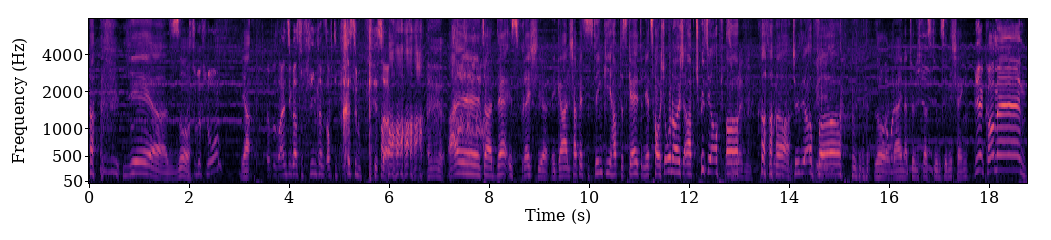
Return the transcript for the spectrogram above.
yeah, so. Bist du geflogen? Ja. Ich glaube, das Einzige, was du fliegen kannst, ist auf die Fresse, du Pisser. Alter, der ist frech hier. Egal, ich habe jetzt das Stinky, hab das Geld und jetzt hau ich ohne euch ab. Tschüss, ihr Opfer. Tschüss, ihr Opfer. so, nein, natürlich lasse ich die Jungs hier nicht hängen. Wir kommen!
